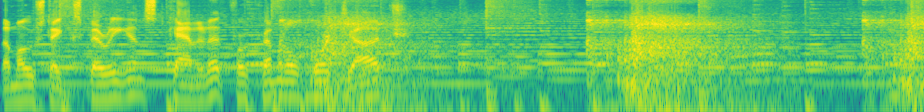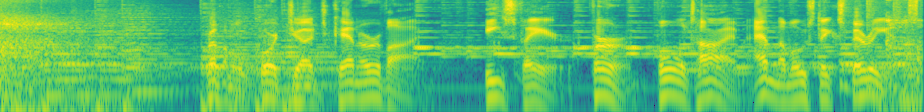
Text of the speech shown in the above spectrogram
The most experienced candidate for criminal court judge? Criminal court judge Ken Irvine. He's fair, firm, full time, and the most experienced.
